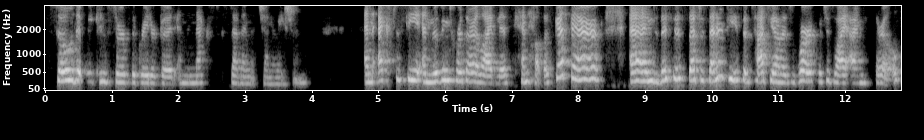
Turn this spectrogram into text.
so that we can serve the greater good in the next seven generations. And ecstasy and moving towards our aliveness can help us get there. And this is such a centerpiece of Tatiana's work, which is why I'm thrilled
